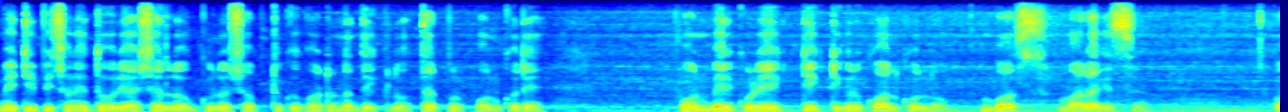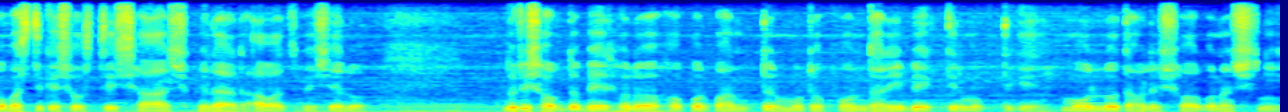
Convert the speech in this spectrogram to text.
মেয়েটির পিছনে দৌড়ে আসা লোকগুলো সবটুকু ঘটনা দেখল, তারপর ফোন করে, ফোন বের করে একটি একটি করে কল করল। বস, মারা গেছে। ওপাশ থেকে স্বস্তির শ্বাস ফেলার আওয়াজ ভেসে এলো। দুটি শব্দ বের হলো, অপর প্রান্তের মুঠো ফোনধারী ব্যক্তির মুখ থেকে। মরল তাহলে সর্বনাশিনী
